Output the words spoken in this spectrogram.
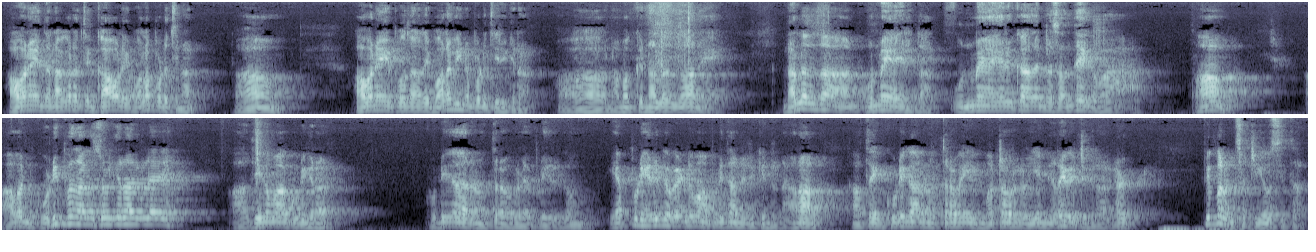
அவனே இந்த நகரத்தின் காவலை பலப்படுத்தினான். ஆம் அவனே இப்போது அதை பலவீனப்படுத்தியிருக்கிறான். ஆ நமக்கு நல்லதுதானே. நல்லதுதான் உண்மையாயிருந்தான் உண்மையாயிருக்காது என்ற சந்தேகமா? ஆம் அவன் குடிப்பதாக சொல்கிறார்களே. அதிகமாக குடிக்கிறான் குடிகாரன் உத்தரவுகள் எப்படி இருக்கும்? எப்படி இருக்க வேண்டுமோ அப்படித்தான் இருக்கின்றன. ஆனால் அத்தகைய குடிகாரன் உத்தரவை மற்றவர்கள் ஏன் நிறைவேற்றுகிறார்கள்? விபரன் சற்று யோசித்தான்.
